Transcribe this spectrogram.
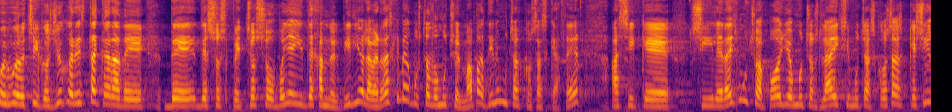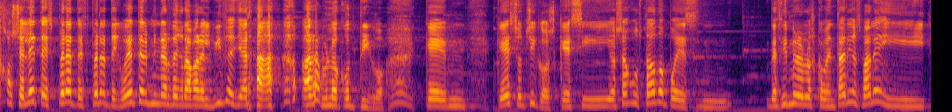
Pues bueno chicos, yo con esta cara de, sospechoso voy a ir dejando el vídeo. La verdad es que me ha gustado mucho el mapa, tiene muchas cosas que hacer. Así que si le dais mucho apoyo, muchos likes y muchas cosas Que sí, Joselete, espérate, espérate, que voy a terminar de grabar el vídeo y ahora, ahora hablo contigo. Que, que eso chicos, que si os ha gustado pues Decídmelo en los comentarios, ¿vale? Y,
